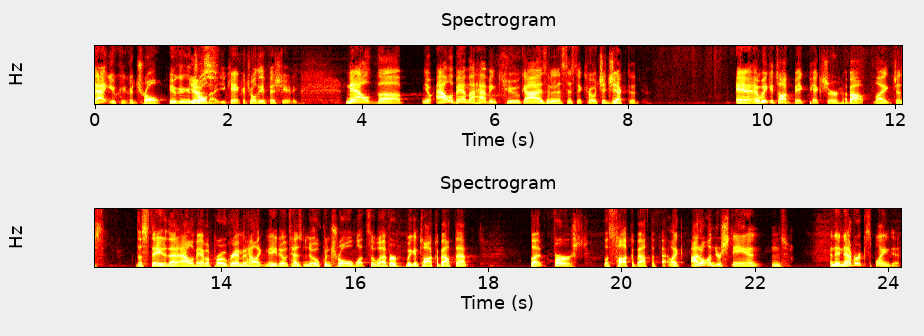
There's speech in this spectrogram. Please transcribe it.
that you can control. You can control Yes. that. You can't control the officiating. Now the you know Alabama having two guys and an assistant coach ejected. And and we could talk big picture about like just the state of that Alabama program and how like Nate Oats has no control whatsoever. We can talk about that. But first, let's talk about the fact like I don't understand and they never explained it.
